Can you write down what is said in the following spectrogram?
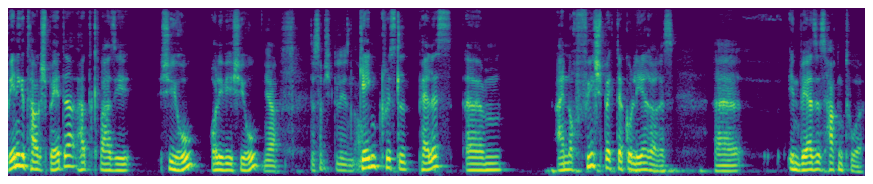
wenige Tage später hat quasi Giroud, Olivier Giroud, Ja. Das habe ich gelesen auch. gegen Crystal Palace ähm, ein noch viel spektakuläreres äh, inverses Hackentor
